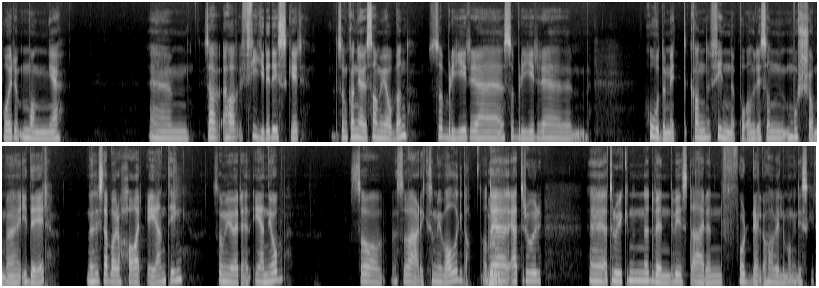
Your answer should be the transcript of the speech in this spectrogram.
for mange um, Hvis jeg har fire disker som kan gjøre samme jobben, så blir, så blir hodet mitt kan finne på litt sånn morsomme ideer. Men hvis jeg bare har én ting som gjør én jobb, så, så er det ikke så mye valg, da. Og det, Mm. jeg, tror, jeg tror ikke nødvendigvis det er en fordel å ha veldig mange disker.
